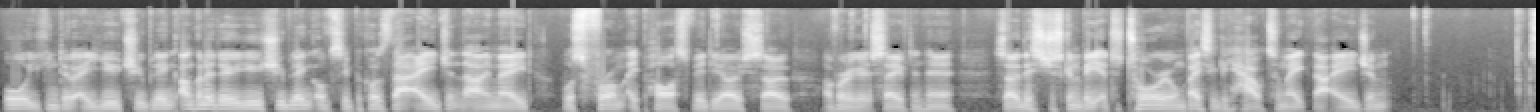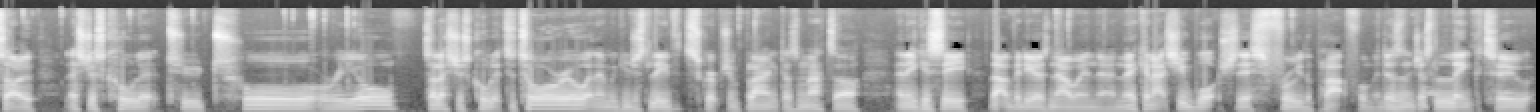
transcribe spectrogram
or you can do a YouTube link. I'm going to do a YouTube link obviously because that agent that I made was from a past video. So I've already got it saved in here. So this is just going to be a tutorial on basically how to make that agent. So let's just call it tutorial. So let's just call it tutorial and then we can just leave the description blank, doesn't matter. And you can see that video is now in there and they can actually watch this through the platform. It doesn't just link to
